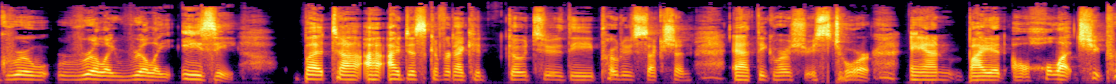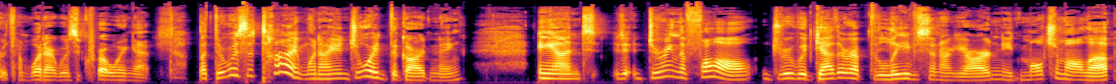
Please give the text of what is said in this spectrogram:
grew really, really easy. But uh, I, I discovered I could go to the produce section at the grocery store and buy it a whole lot cheaper than what I was growing it. But there was a time when I enjoyed the gardening. And during the fall, Drew would gather up the leaves in our yard and he'd mulch them all up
